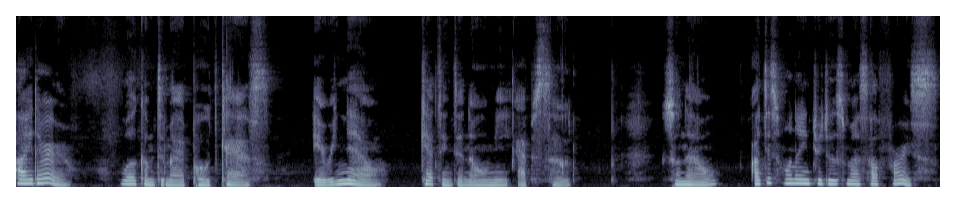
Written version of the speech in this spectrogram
Hi there. Welcome to my podcast, airing now, Getting to Know Me episode. So now, I just want to introduce myself first.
